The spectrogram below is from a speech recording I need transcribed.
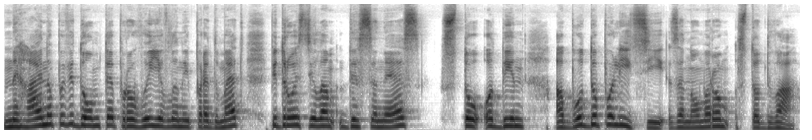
Негайно повідомте про виявлений предмет підрозділам ДСНС 101 або до поліції за номером 102.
